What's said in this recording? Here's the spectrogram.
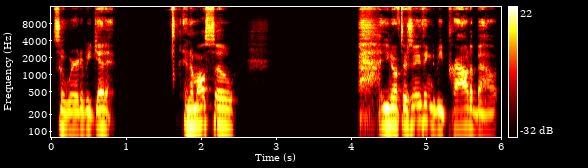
So where do we get it? And I'm also you know, if there's anything to be proud about,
